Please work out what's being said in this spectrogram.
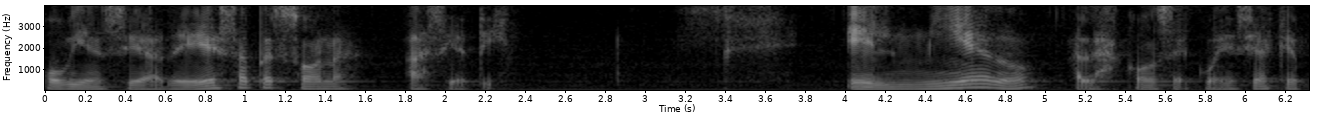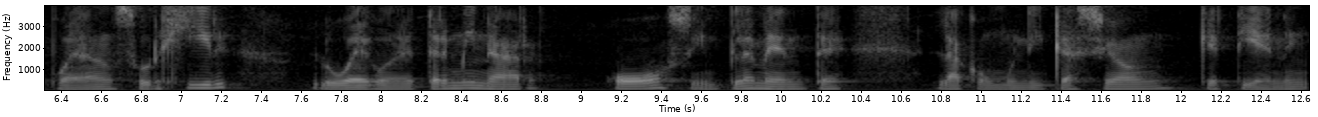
o bien sea de esa persona hacia ti. El miedo a las consecuencias que puedan surgir luego de terminar o simplemente la comunicación que tienen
